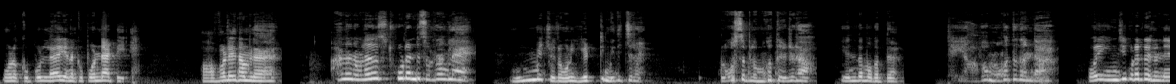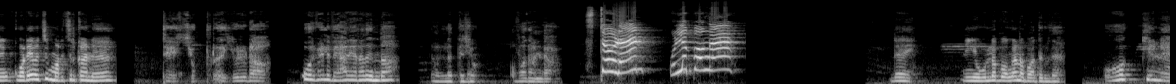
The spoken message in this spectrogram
உனக்கு புள்ள எனக்கு பொண்டாட்டி. அவளே நம்மள ஆனா நம்மள ஸ்டூடெண்ட் சொல்றாங்களே. உண்மை சொல்றவனு எட்டி மிதிச்சிடறேன் க்ளோஸ்அப்ல முகத்தை எடுடா. எந்த முகத்தை? டேய் அவ முகத்தை தான்டா ஒரு இஞ்சி கூட தெரியல கொடைய வச்சு மறைச்சிருக்கானே டேய் எப்படா எடுடா ஒருவேளை வேற யாராவது இருந்தா? நல்லா தெரியும். உள்ள போங்க. டேய் நீங்க உள்ள போங்க நான் பாத்துக்கிறேன். ஓகேண்ணே.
